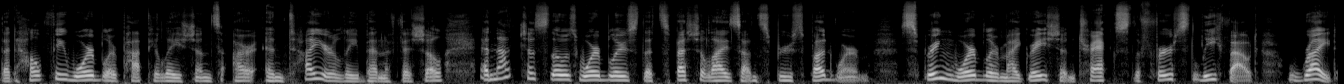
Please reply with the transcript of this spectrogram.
that healthy warbler populations are entirely beneficial, and not just those warblers that specialize on spruce budworm. Spring warbler migration tracks the first leaf out right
